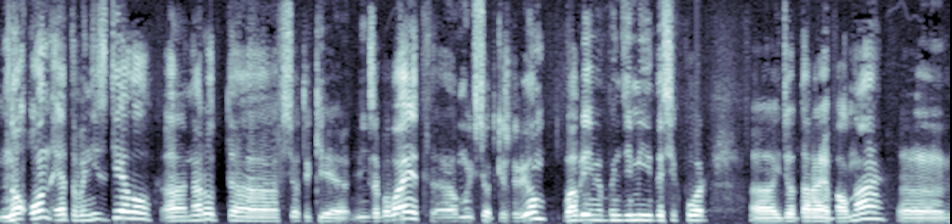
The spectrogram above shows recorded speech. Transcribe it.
Но он этого не сделал. А, Народ все-таки не забывает. А, Мы все-таки живем во время пандемии до сих пор. А, Идет вторая волна. А,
